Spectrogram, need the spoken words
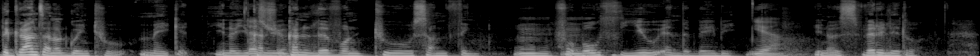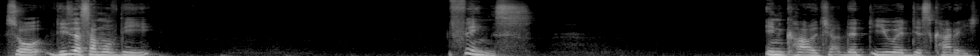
the grants are not going to make it. You know, you That's can you can live on to something Mm, for mm. both you and the baby. Yeah. You know, it's very little. So these are some of the things in culture that you were discouraged,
